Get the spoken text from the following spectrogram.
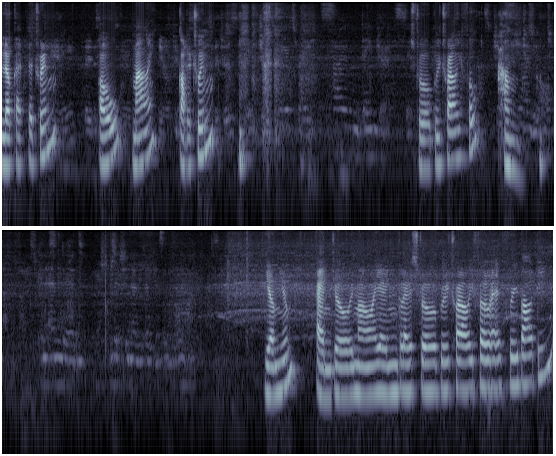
Look at the trim. Oh my, got a trim. Strawberry trifle. Hum. Yum yum. Enjoy my English strawberry trifle, everybody.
